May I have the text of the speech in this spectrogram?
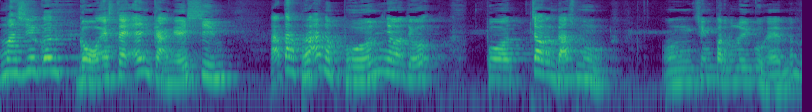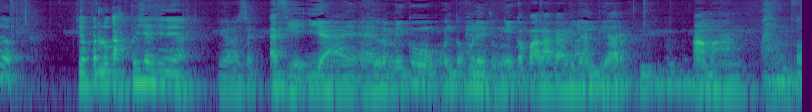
Masih kon nggawa STN gak nggae SIM. Tak tabrakan bonyok, Cuk. Bocor ndasmu. Wong sing perlu iku helm, Cuk. Ya perlu kabeh ya sini ya. Ya FYI ya helm itu untuk melindungi kepala kalian biar aman. Oh.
